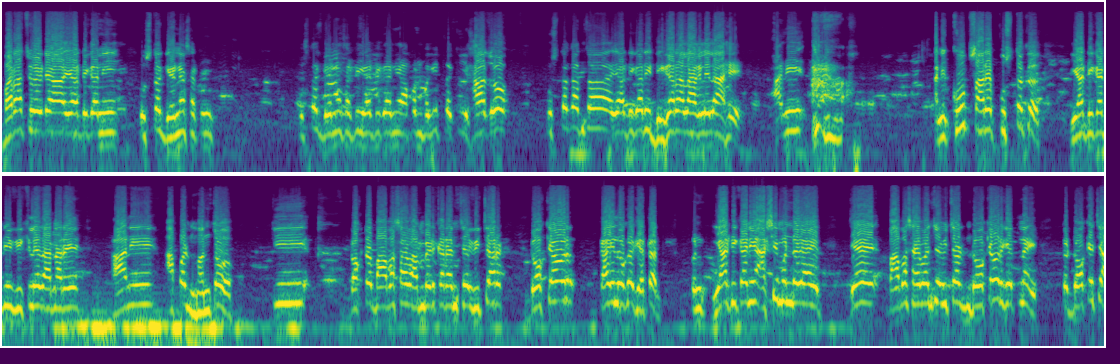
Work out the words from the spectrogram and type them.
बराच वेळ त्या या ठिकाणी पुस्तक घेण्यासाठी पुस्तक घेण्यासाठी या ठिकाणी आपण बघितलं की हा जो पुस्तकांचा या ठिकाणी ढिगारा लागलेला आहे आणि आणि खूप सारे पुस्तक या ठिकाणी विकले जाणारे. आणि आपण म्हणतो की डॉक्टर बाबासाहेब आंबेडकरांचे विचार डोक्यावर काही लोक घेतात. पण या ठिकाणी अशी मंडळी आहेत जे बाबासाहेबांचे विचार डोक्यावर घेत नाही तर डोक्याच्या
